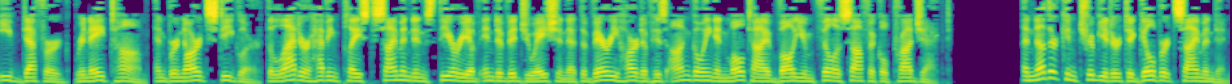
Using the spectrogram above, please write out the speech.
Yves Deforge, René Thom, and Bernard Stiegler the latter having placed Simondon's theory of individuation at the very heart of his ongoing and multi-volume philosophical project. Another contributor to Gilbert Simondon,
